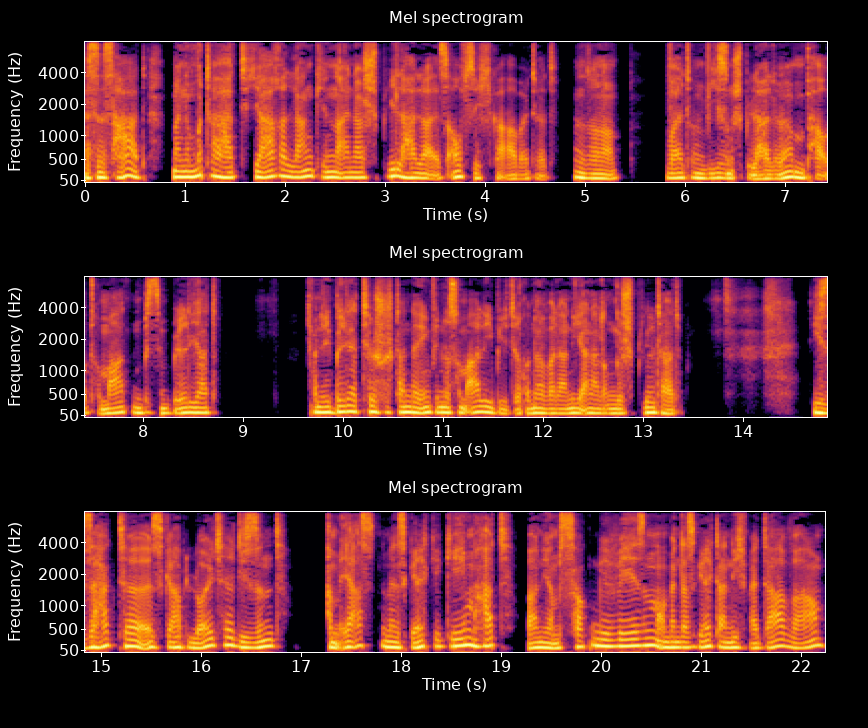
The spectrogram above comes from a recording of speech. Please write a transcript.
das ist hart. Meine Mutter hat jahrelang in einer Spielhalle als Aufsicht gearbeitet. In so einer Wald- und Wiesenspielhalle. Ein paar Automaten, ein bisschen Billard. Ich meine, die Billardtische standen da irgendwie nur zum Alibi drin, weil da nie einer drin gespielt hat die sagte, es gab Leute, die sind am ersten, wenn es Geld gegeben hat, waren die am Socken gewesen und wenn das Geld dann nicht mehr da war,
